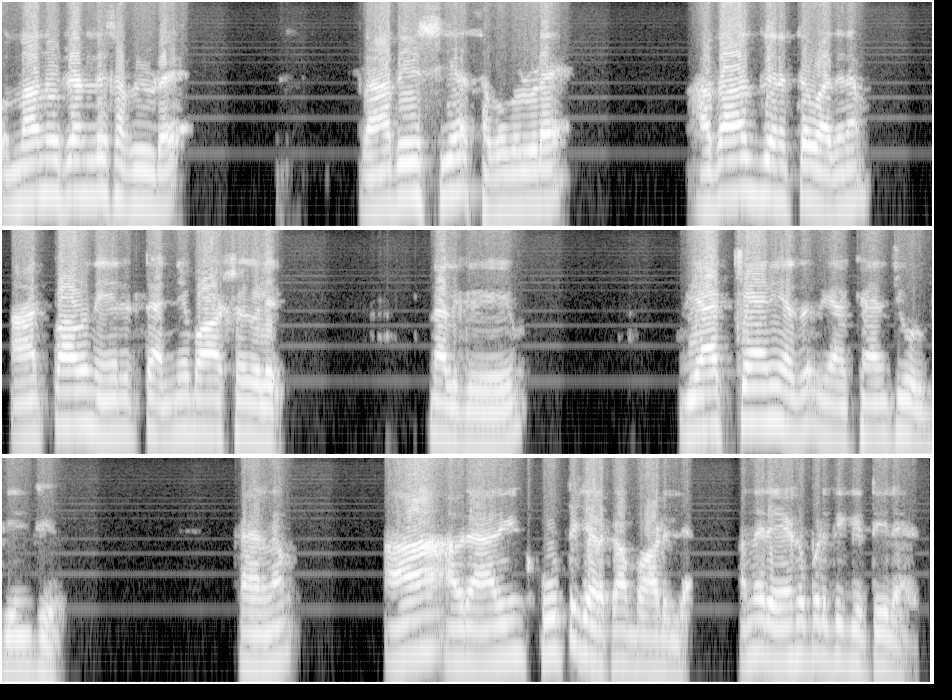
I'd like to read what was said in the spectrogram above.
ഒന്നാം നൂറ്റാണ്ടിലെ സഭയുടെ പ്രാദേശിക സഭകളുടെ അതാത് ജനത്തെ വചനം ആത്മാവ് നേരിട്ട് അന്യഭാഷകളിൽ നൽകുകയും വ്യാഖ്യാനി അത് വ്യാഖ്യാനിച്ചു കൊടുക്കുകയും ചെയ്തു. കാരണം ആ അവരാരെയും കൂട്ടിച്ചേർക്കാൻ പാടില്ല. അന്ന് രേഖപ്പെടുത്തി കിട്ടിയില്ലായിരുന്നു.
